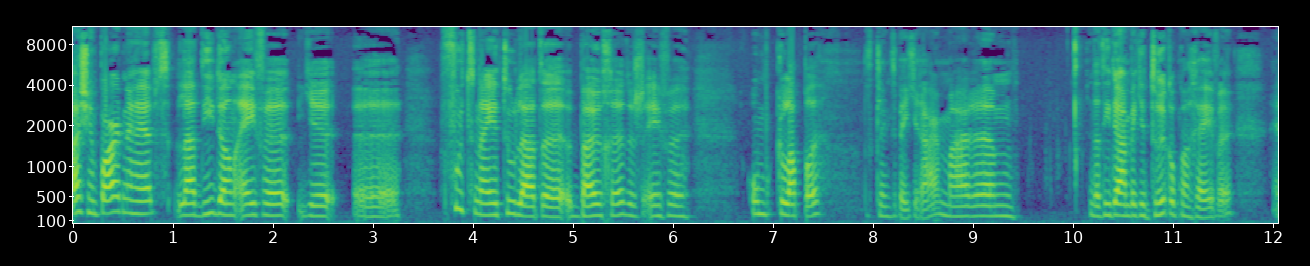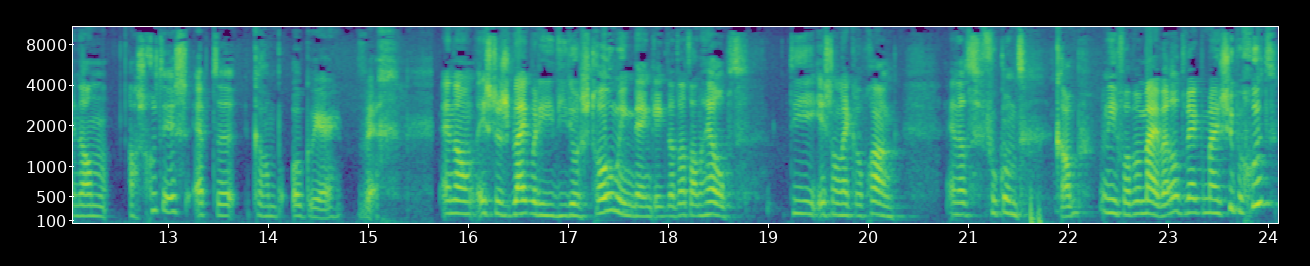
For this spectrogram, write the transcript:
als je een partner hebt, laat die dan even je uh, voet naar je toe laten buigen. Dus even omklappen. Dat klinkt een beetje raar, maar um, dat hij daar een beetje druk op kan geven. En dan, als het goed is, hebt de kramp ook weer weg. En dan is dus blijkbaar die, die doorstroming, denk ik, dat dat dan helpt. Die is dan lekker op gang. En dat voorkomt kramp. In ieder geval bij mij wel. Het werkt bij mij supergoed.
